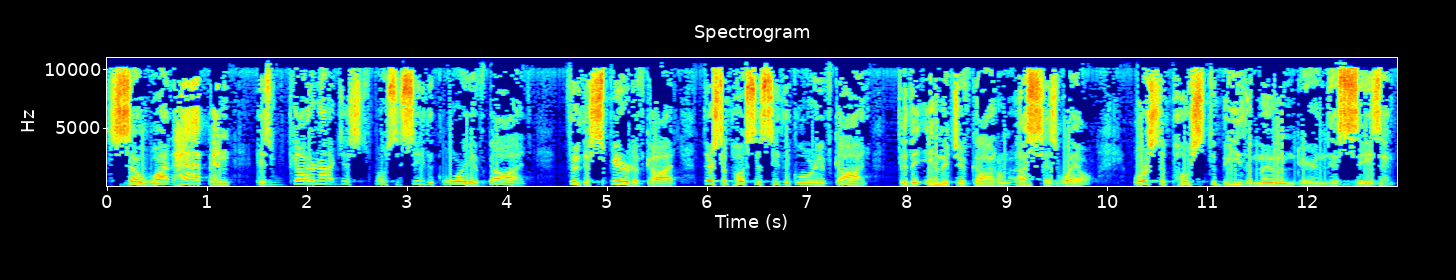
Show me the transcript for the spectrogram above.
So what happened is God are not just supposed to see the glory of God through the Spirit of God, they're supposed to see the glory of God through the image of God on us as well. We're supposed to be the moon during this season.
